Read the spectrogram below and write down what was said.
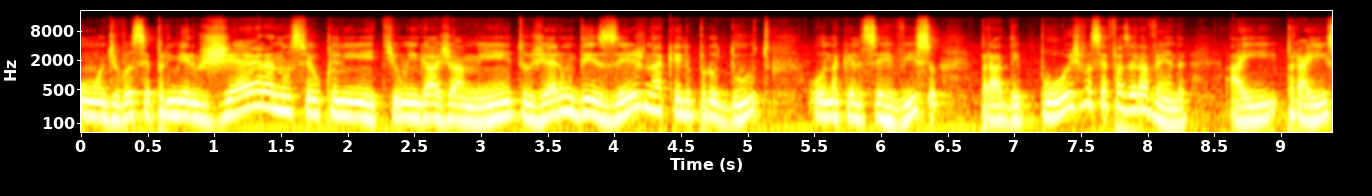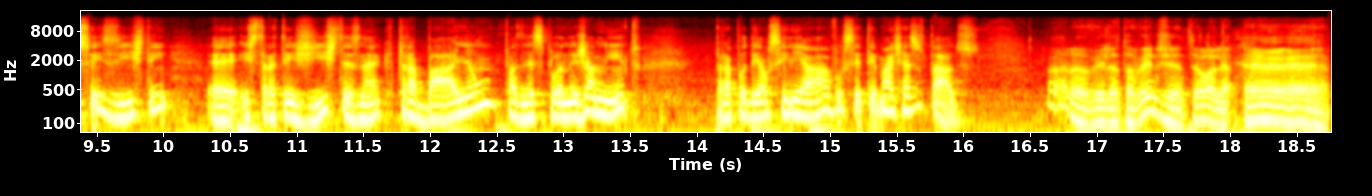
onde você primeiro gera no seu cliente um engajamento, gera um desejo naquele produto ou naquele serviço, para depois você fazer a venda. Aí, para isso, existem é, estrategistas né, que trabalham fazendo esse planejamento para poder auxiliar você ter mais resultados. Maravilha, tá vendo, gente? Olha, é, é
